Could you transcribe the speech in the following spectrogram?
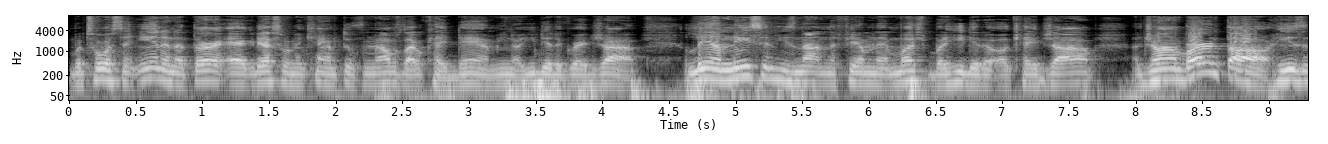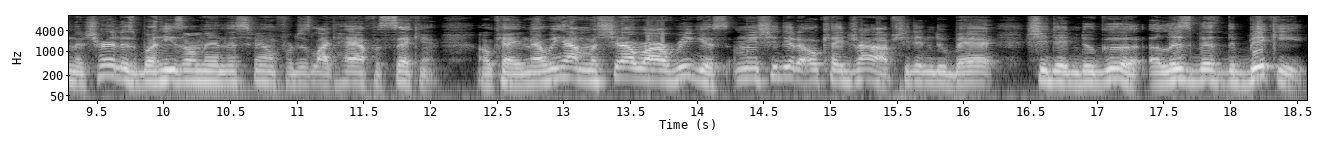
But towards the end in the third act, that's when it came through for me. I was like, okay, damn, you know, you did a great job. Liam Neeson, he's not in the film that much, but he did an okay job. Jon Bernthal, he's in the trailers, but he's only in this film for just like half a second. Okay, now we have Michelle Rodriguez. I mean, she did an okay job. She didn't do bad. She didn't do good. Elizabeth Debicki.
